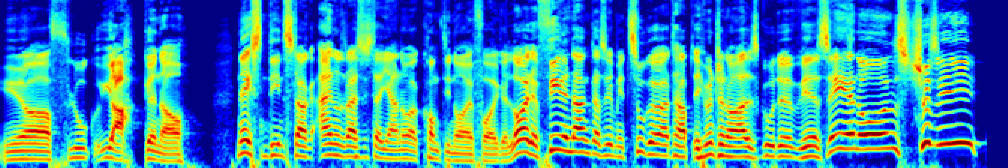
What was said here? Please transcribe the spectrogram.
Ja, Flug, ja, genau. Nächsten Dienstag, 31. Januar, kommt die neue Folge. Leute, vielen Dank, dass ihr mir zugehört habt. Ich wünsche noch alles Gute. Wir sehen uns. Tschüssi.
